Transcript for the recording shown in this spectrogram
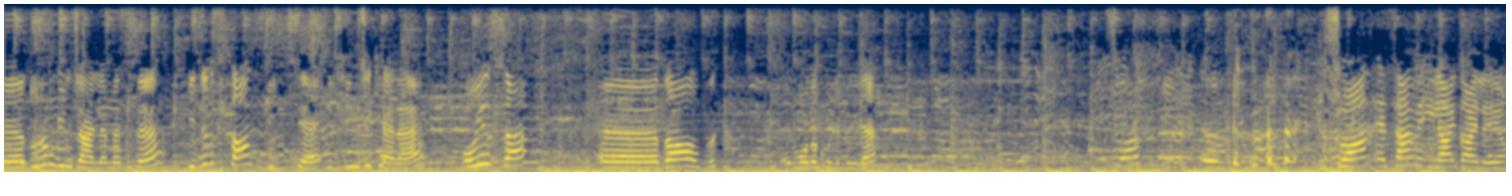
Ee, durum güncellemesi. Bizim stand bitti ikinci kere. O yüzden ee, dağıldık e, moda kulübüyle. Şu an e, şu an Esen ve İlayda'yleyim.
